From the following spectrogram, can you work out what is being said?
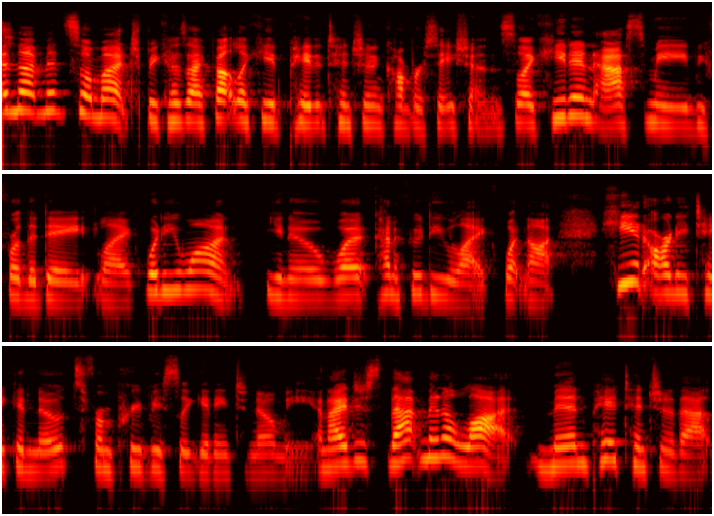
And that meant so much because I felt like he had paid attention in conversations. Like he didn't ask me before the date, like, what do you want? You know, what kind of food do you like? Whatnot. He had already taken notes from previously getting to know me. And I just, that meant a lot. Men pay attention to that.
